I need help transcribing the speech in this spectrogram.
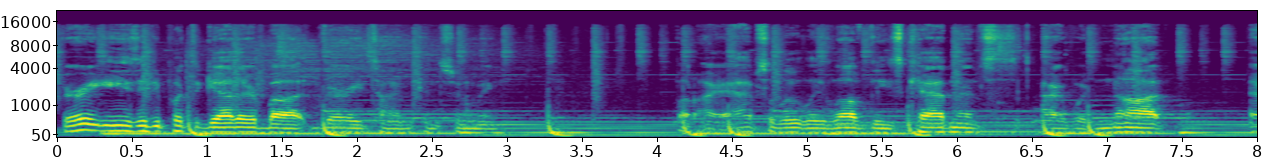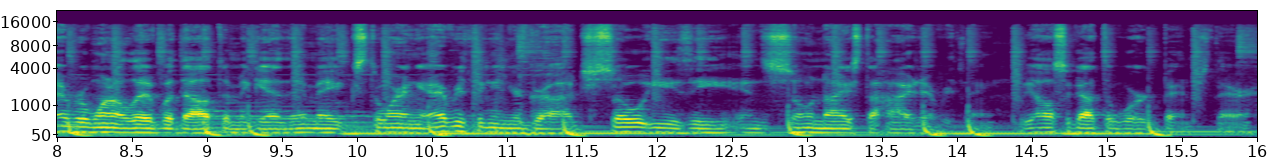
Very easy to put together, but very time consuming. But I absolutely love these cabinets. I would not ever want to live without them again. They make storing everything in your garage so easy and so nice to hide everything. We also got the workbench there.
